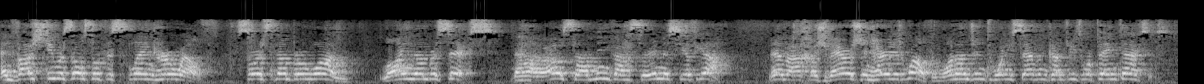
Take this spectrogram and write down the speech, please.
And Vashti was also displaying her wealth. Source number one, line number six. Remember, Achashverosh inherited wealth. In 127 countries were paying taxes.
